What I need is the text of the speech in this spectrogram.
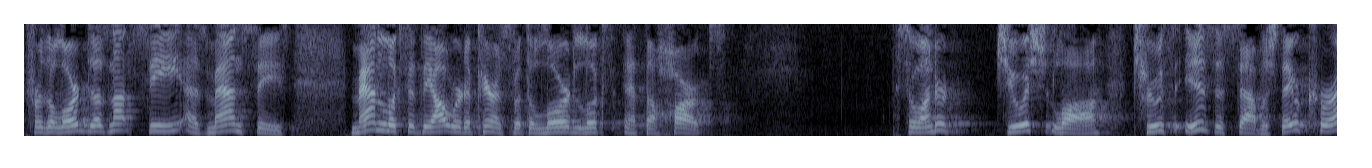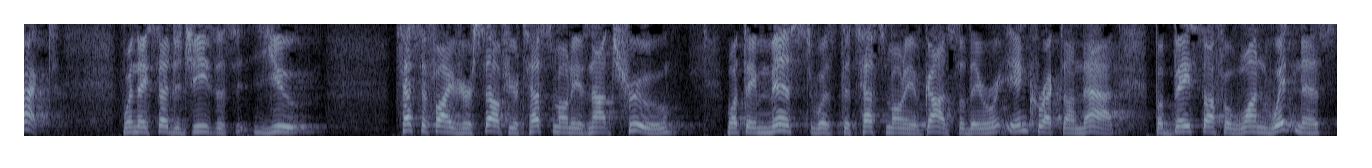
For the Lord does not see as man sees. Man looks at the outward appearance, but the Lord looks at the heart. So under Jewish law, truth is established. They were correct when they said to Jesus, You testify of yourself, your testimony is not true. What they missed was the testimony of God. So they were incorrect on that. But based off of one witness,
